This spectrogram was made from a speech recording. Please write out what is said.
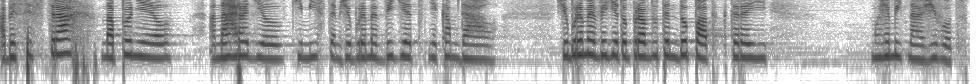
Aby si strach naplnil a nahradil tím místem, že budeme vidět někam dál. Že budeme vidět opravdu ten dopad, který může mít náš život.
